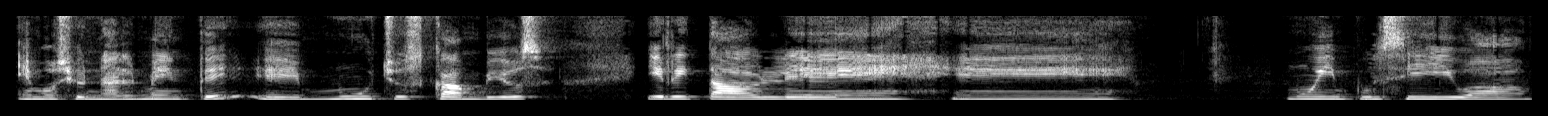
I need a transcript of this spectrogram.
emocionalmente, eh, muchos cambios, irritable, eh, muy impulsiva.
